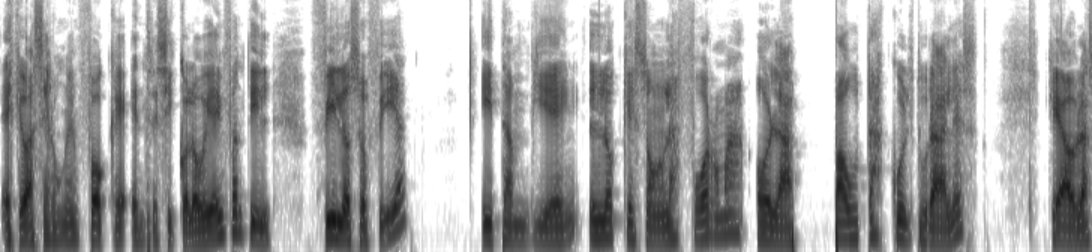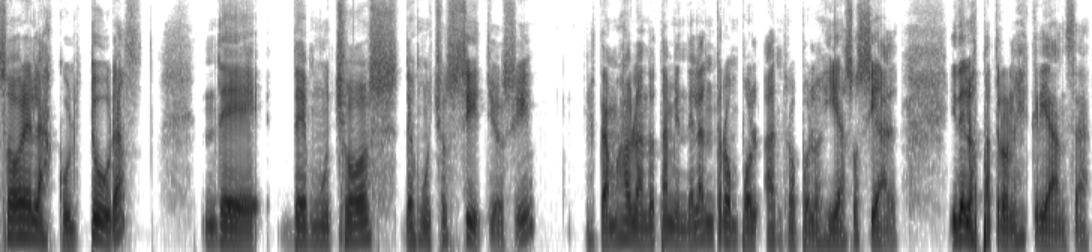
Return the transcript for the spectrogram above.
es que va a ser un enfoque entre psicología infantil, filosofía y también lo que son las formas o las pautas culturales que habla sobre las culturas de, de muchos, de muchos sitios, ¿sí? Estamos hablando también de la antropología social y de los patrones de crianza.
